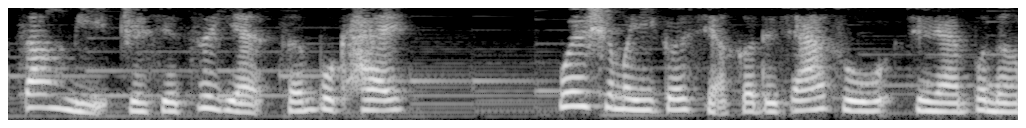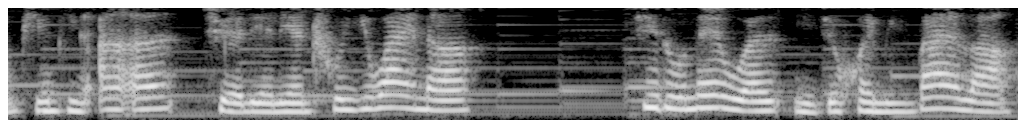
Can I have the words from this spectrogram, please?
葬礼这些字眼分不开。为什么一个显赫的家族竟然不能平平安安，却连连出意外呢？细读内文，你就会明白了。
